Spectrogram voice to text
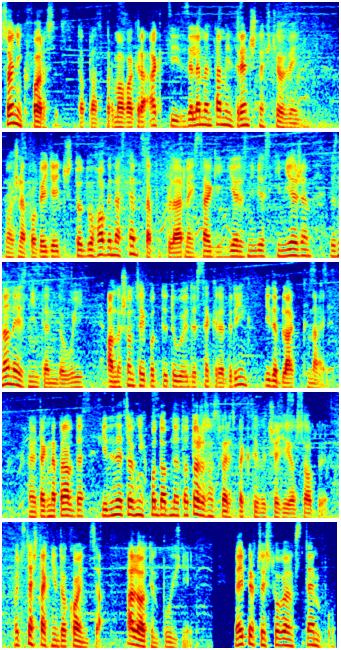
Sonic Forces to platformowa gra akcji z elementami zręcznościowymi. Można powiedzieć, że to duchowy następca popularnej sagi gier z niebieskim jeżem znanej z Nintendo Wii, a noszącej podtytuły The Secret Ring i The Black Knight. Ale tak naprawdę jedyne co w nich podobne to to, że są z perspektywy trzeciej osoby. Choć też tak nie do końca, ale o tym później. Najpierw coś słowem wstępu,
